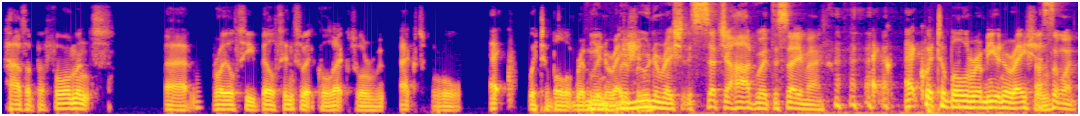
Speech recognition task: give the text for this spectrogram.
has a performance uh, royalty built into it called equitable, equitable, equitable remuneration. Remuneration is such a hard word to say, man. equitable remuneration. That's the one.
